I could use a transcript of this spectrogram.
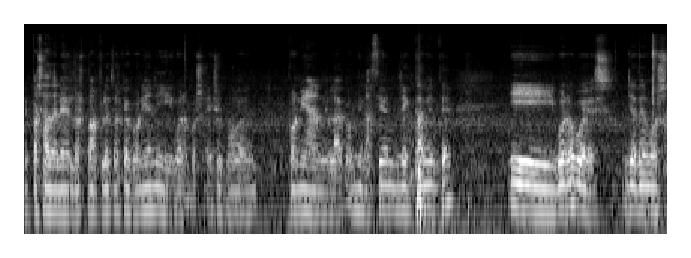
He pasado de leer los panfletos que ponían y bueno, pues ahí supongo ponían la combinación directamente. Y bueno, pues ya tenemos,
